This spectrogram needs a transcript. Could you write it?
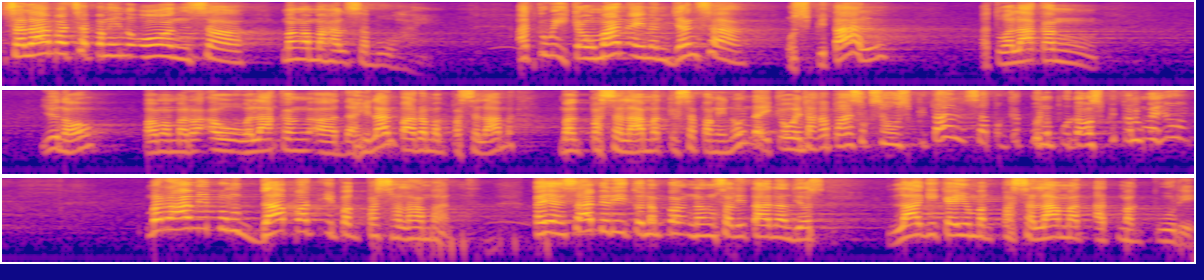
Salamat sa Panginoon sa mga mahal sa buhay. At kung ikaw man ay nandyan sa ospital, at wala kang, you know, pamamarao, wala kang uh, dahilan para magpasalamat, magpasalamat ka sa Panginoon na ikaw ay nakapasok sa hospital sapagkat punong-puno ang hospital ngayon. Marami pong dapat ipagpasalamat. Kaya sabi rito ng, ng salita ng Diyos, lagi kayong magpasalamat at magpuri.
